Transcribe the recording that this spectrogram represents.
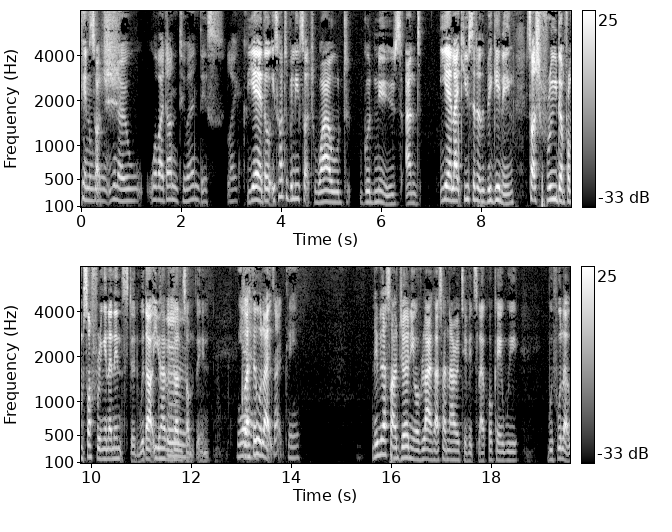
thinking, such- you know, what have I done to earn this? Like, yeah though it's hard to believe such wild good news and yeah like you said at the beginning such freedom from suffering in an instant without you having done mm. something. Yeah, I feel like- exactly. maybe that's our journey of life that's our narrative. It's like okay we we feel like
